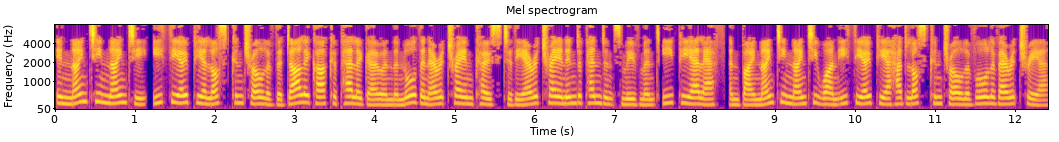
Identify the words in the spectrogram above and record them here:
In 1990, Ethiopia lost control of the Dahlak archipelago and the northern Eritrean coast to the Eritrean Independence Movement and by 1991 Ethiopia had lost control of all of Eritrea.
